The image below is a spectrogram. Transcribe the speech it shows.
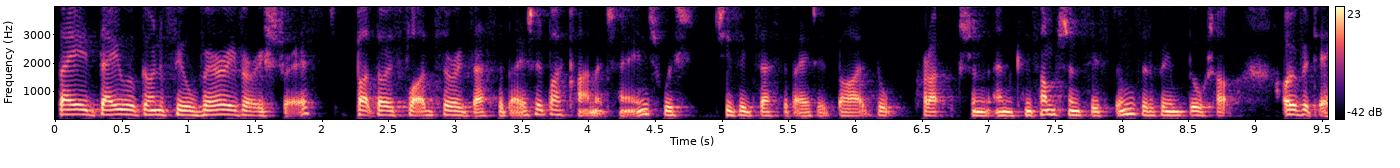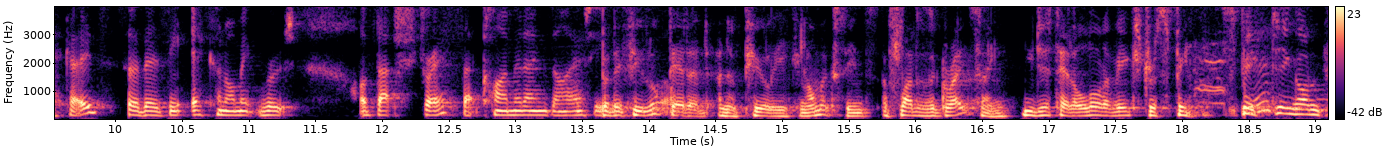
they, they were going to feel very, very stressed. But those floods are exacerbated by climate change, which is exacerbated by the production and consumption systems that have been built up over decades. So there's the economic root of that stress, that climate anxiety. But if you looked well. at it in a purely economic sense, a flood is a great thing. You just had a lot of extra spend, spending yes. on,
